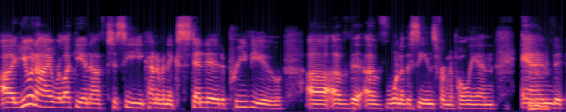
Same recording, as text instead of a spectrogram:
uh, you and I were lucky enough to see kind of an extended preview uh, of the of one of the scenes from Napoleon, mm-hmm. and mm-hmm.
